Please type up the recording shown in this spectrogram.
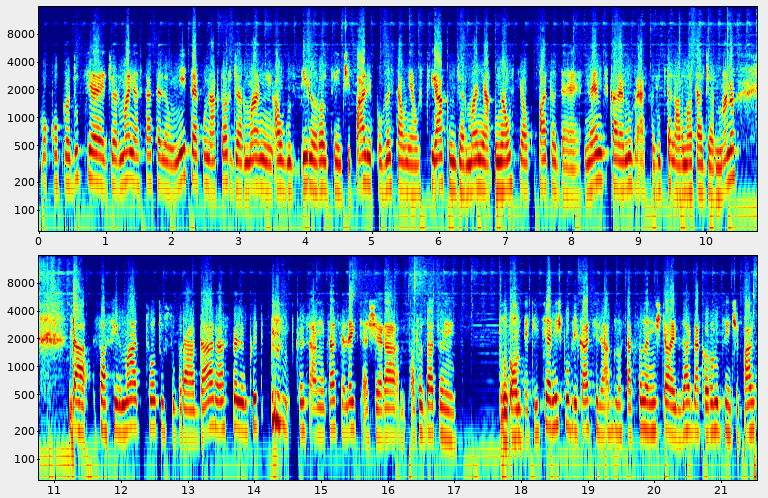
o coproducție Germania-Statele Unite cu un actor german, Augustin, în rol principal. E povestea unui austriac în Germania, în Austria ocupată de nemți, care nu vrea să lupte în armata germană. Dar s-a filmat totul sub radar, astfel încât când s-a anunțat selecția și era, a fost dat în în competiție, nici publicațiile anglosaxone nu știau exact dacă rolul principal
